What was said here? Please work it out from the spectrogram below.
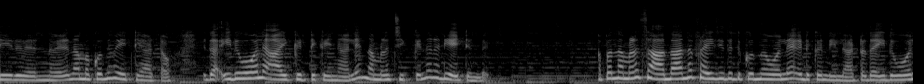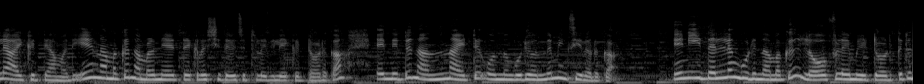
ചെയ്ത് വരുന്നവരെ നമുക്കൊന്ന് വെയിറ്റ് ചെയ്യാം കേട്ടോ. ഇതാ ഇതുപോലെ ആയി കിട്ടിക്കഴിഞ്ഞാൽ നമ്മൾ ചിക്കൻ റെഡി ആയിട്ടുണ്ട്. അപ്പം നമ്മൾ സാധാരണ ഫ്രൈ ചെയ്തെടുക്കുന്ന പോലെ എടുക്കേണ്ടില്ല കേട്ടോ. ഇതുപോലെ ആയി കിട്ടിയാൽ മതി. ഇനി നമുക്ക് നമ്മൾ നേരത്തെ ക്രഷ് ചെയ്ത് വെച്ചിട്ടുള്ള ഇതിലേക്ക് ഇട്ട് കൊടുക്കാം. എന്നിട്ട് നന്നായിട്ട് ഒന്നും കൂടി ഒന്ന് മിക്സ് ചെയ്ത് കൊടുക്കാം. ഇനി ഇതെല്ലാം കൂടി നമുക്ക് ലോ ഫ്ലെയിമിൽ ഇട്ട് കൊടുത്തിട്ട്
